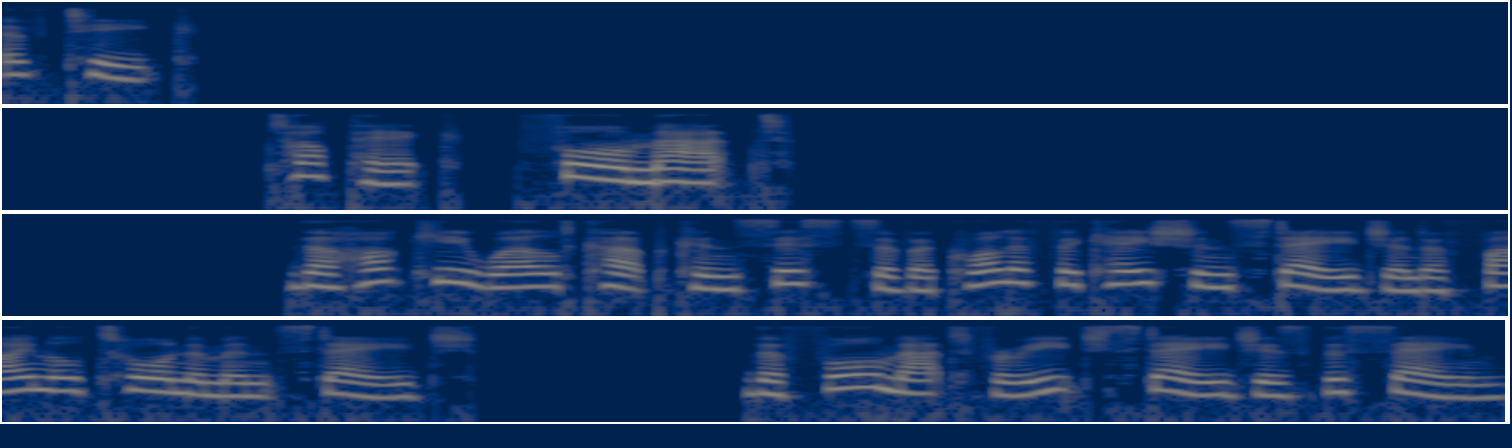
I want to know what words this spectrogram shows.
of teak. Topic Format The Hockey World Cup consists of a qualification stage and a final tournament stage. The format for each stage is the same.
